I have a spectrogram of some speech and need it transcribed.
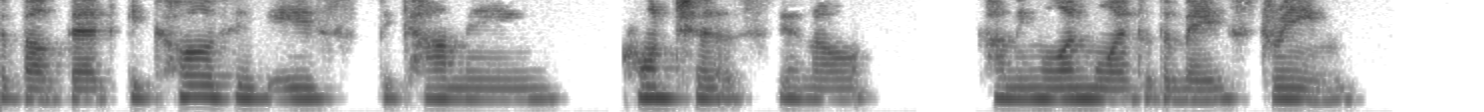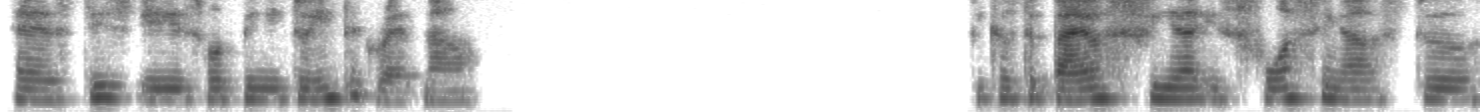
about that because it is becoming conscious, you know, coming more and more into the mainstream as this is what we need to integrate now. Because the biosphere is forcing us to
